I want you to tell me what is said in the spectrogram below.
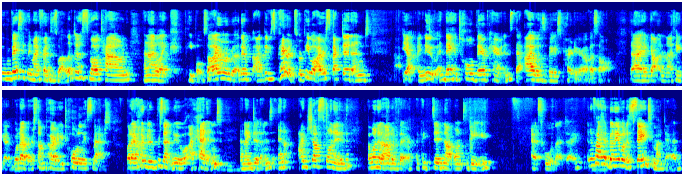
who were basically my friends as well. I lived in a small town, and I like people. So I remember uh, these parents were people I respected and uh, yeah, I knew. And they had told their parents that I was the biggest partier of us all. That I had gotten, I think, whatever, some party totally smashed. But I 100% knew I hadn't, and I didn't. And I just wanted, I wanted out of there. Like, I did not want to be at school that day. And if I had been able to say to my dad,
